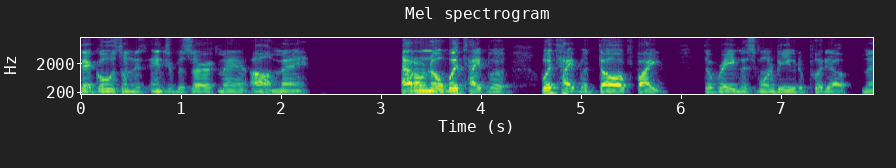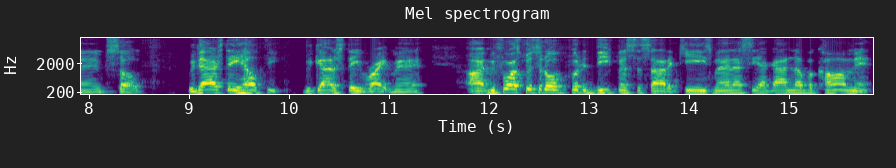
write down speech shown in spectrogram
that goes on this injured reserve, man. Oh man, I don't know what type of what type of dog fight the Ravens going to be able to put up, man. So we gotta stay healthy. We gotta stay right, man. All right, before I switch it over for the defensive side of keys, man, I see I got another comment.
